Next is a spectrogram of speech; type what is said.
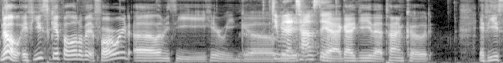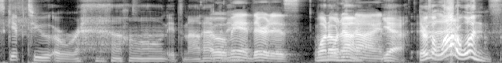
no, if you skip a little bit forward, uh, let me see. Here we go. Give me that timestamp. Yeah, I gotta give you that time code. If you skip to around, it's not happening. Oh man, there it is. 109. Yeah, there's a lot of ones.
